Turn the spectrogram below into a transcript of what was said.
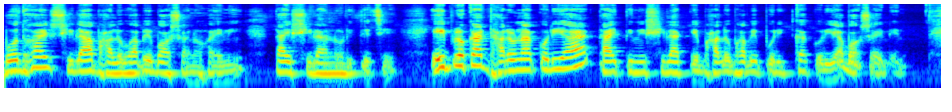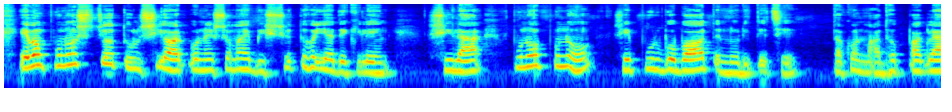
বোধহয় শিলা ভালোভাবে বসানো হয়নি, তাই শিলা নড়িতেছে। এই প্রকার ধারণা করিয়া তাই তিনি শিলাকে ভালোভাবে পরীক্ষা করিয়া বসাইলেন এবং পুনশ্চ তুলসী অর্পণের সময় বিস্মিত হইয়া দেখিলেন, শিলা পুনঃ পুনঃ সেই পূর্ববৎ নড়িতেছে। তখন মাধব পাগলা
